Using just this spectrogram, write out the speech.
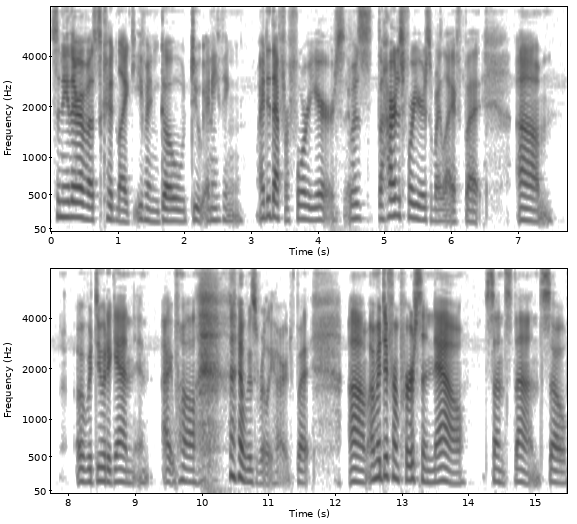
So neither of us could like even go do anything. I did that for four years. It was the hardest four years of my life, but um, I would do it again. And I, well, it was really hard, but um, I'm a different person now since then. So,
